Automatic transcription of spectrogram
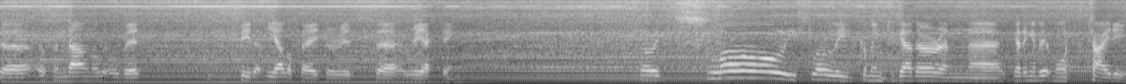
uh, up and down a little bit you can see that the elevator is uh, reacting. So it's slowly slowly coming together and uh, getting a bit more tidy.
